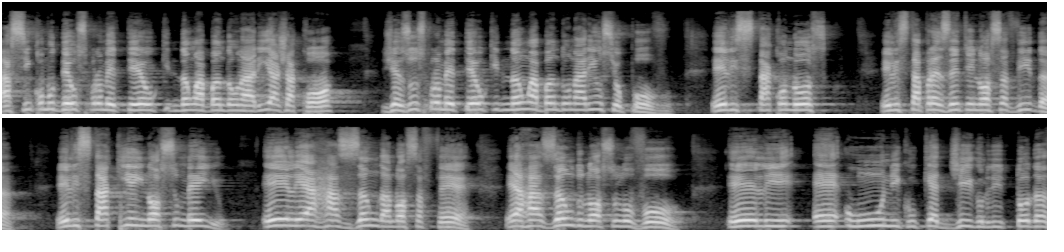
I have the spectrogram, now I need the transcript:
Assim como Deus prometeu que não abandonaria Jacó, Jesus prometeu que não abandonaria o seu povo. Ele está conosco, ele está presente em nossa vida, ele está aqui em nosso meio. Ele é a razão da nossa fé, é a razão do nosso louvor. Ele é o único que é digno de toda,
